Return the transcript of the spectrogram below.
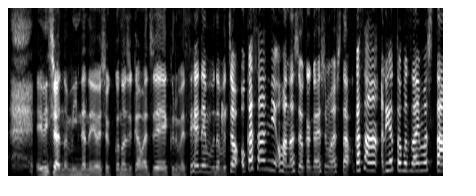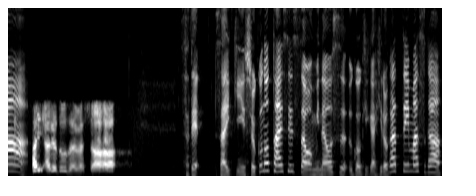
えみちゃんのみんなの夕食この時間は JA 久留米青年部の部長岡さんにお話を伺いしました。岡さんありがとうございました。はいありがとうございました。さて最近食の大切さを見直す動きが広がっていますが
